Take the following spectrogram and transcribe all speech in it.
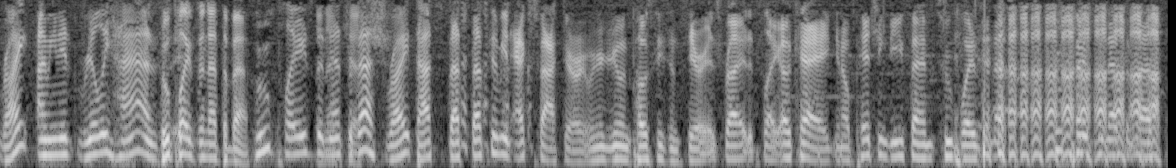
right? I mean, it really has. Who plays the net the best? Who plays the, The net, net the best, right? That's that's that's going to be an X factor when you're doing postseason series, right? It's like, okay, you know, pitching defense, who plays the net, who plays the net the best?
